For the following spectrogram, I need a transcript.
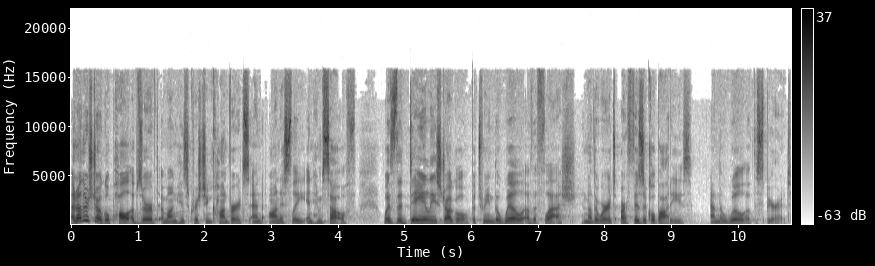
Another struggle Paul observed among his Christian converts, and honestly in himself, was the daily struggle between the will of the flesh, in other words, our physical bodies, and the will of the Spirit.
